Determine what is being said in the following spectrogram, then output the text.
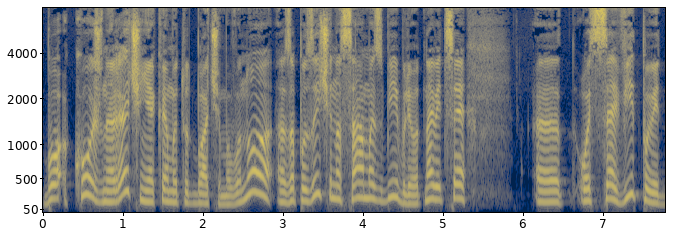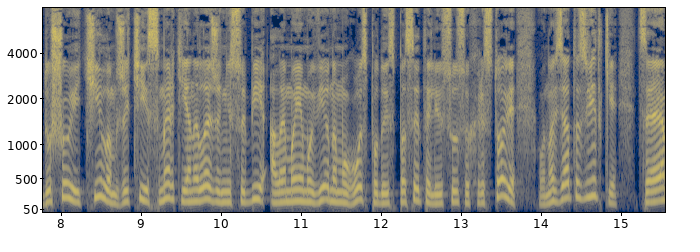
бо кожне речення, яке ми тут бачимо, воно запозичено саме з Біблії. От навіть це. Е, ось ця відповідь душою тілом, житті і смерті я належу ні собі, але моєму вірному Господу і Спасителю Ісусу Христові, воно взято звідки? Це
